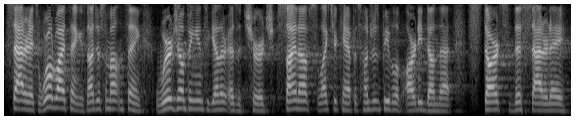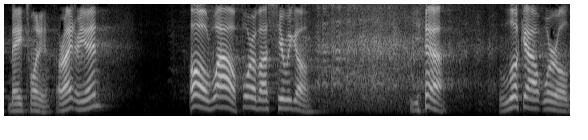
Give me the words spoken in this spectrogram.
Saturday. It's a worldwide thing. It's not just a mountain thing. We're jumping in together as a church. Sign up, select your campus. Hundreds of people have already done that. Starts this Saturday, May 20th. All right, are you in? Oh, wow, four of us. Here we go. yeah. Look out, world.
